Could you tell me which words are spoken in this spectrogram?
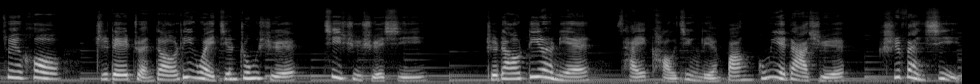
最后只得转到另外一间中学继续学习，直到第二年才考进联邦工业大学师范系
